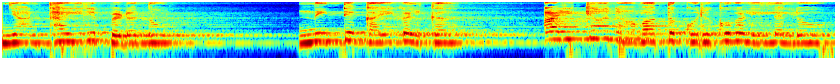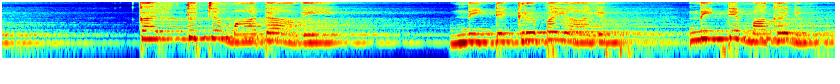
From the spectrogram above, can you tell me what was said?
ഞാൻ ധൈര്യപ്പെടുന്നു. നിന്റെ കൈകൾക്ക് അഴിക്കാനാവാത്ത കുരുക്കുകളില്ലല്ലോ. കരുത്തുറ്റ മാതാവേ നിന്റെ കൃപയാലും നിന്റെ മകനും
